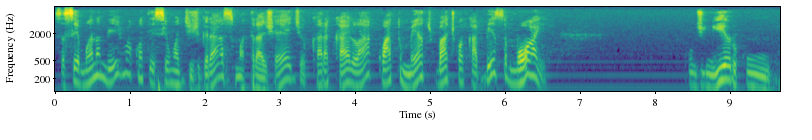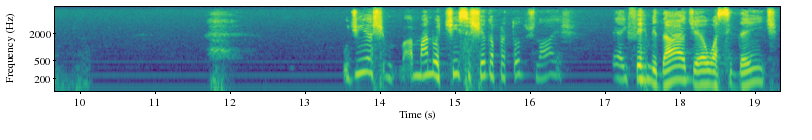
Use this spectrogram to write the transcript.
Essa semana mesmo aconteceu uma desgraça, uma tragédia. O cara cai lá, quatro metros, bate com a cabeça, morre. Com dinheiro, com. O dia, a má notícia chega para todos nós é a enfermidade, é o acidente.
